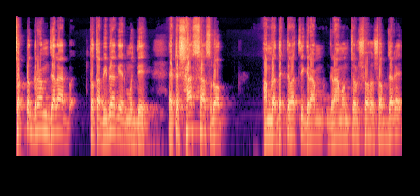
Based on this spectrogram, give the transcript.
চট্টগ্রাম জেলা তথা বিভাগের মধ্যে একটা শ্বাস শ্বাস রব আমরা দেখতে পাচ্ছি, গ্রাম গ্রাম অঞ্চল সহ সব জায়গায়।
